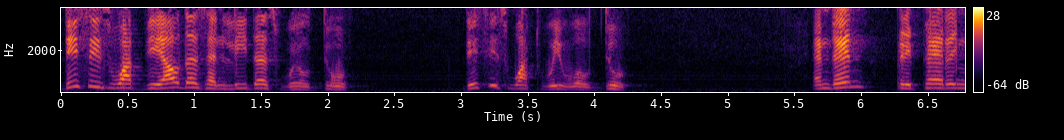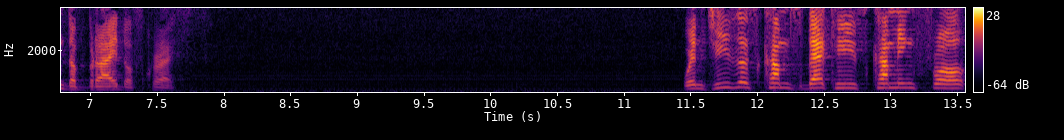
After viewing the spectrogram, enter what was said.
This is what the elders and leaders will do. This is what we will do. And then preparing the bride of Christ. When Jesus comes back, he is coming for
